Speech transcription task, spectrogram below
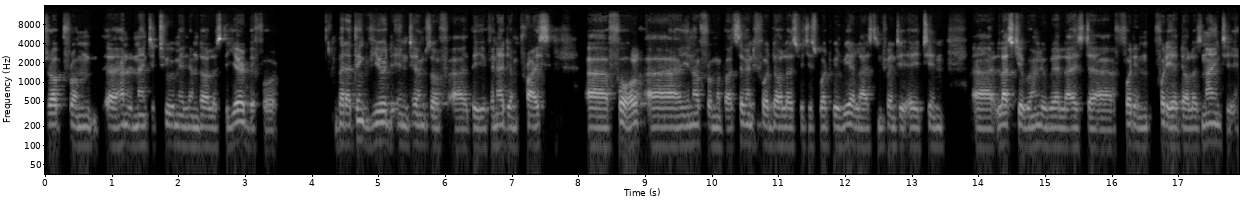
drop from 192 million dollars the year before. But I think viewed in terms of uh, the vanadium price uh, fall, uh, you know, from about $74, which is what we realized in 2018. Uh, last year, we only realized uh, $48.90.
